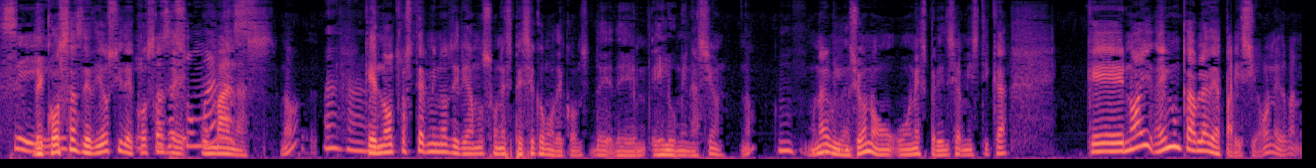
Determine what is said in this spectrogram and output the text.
Sí. De cosas de Dios y de Y cosas, cosas de humanas. humanas, ¿no? Ajá. Que en otros términos diríamos una especie como de, de, de iluminación, ¿no? Una iluminación o una experiencia mística que no hay, él nunca habla de apariciones, bueno,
